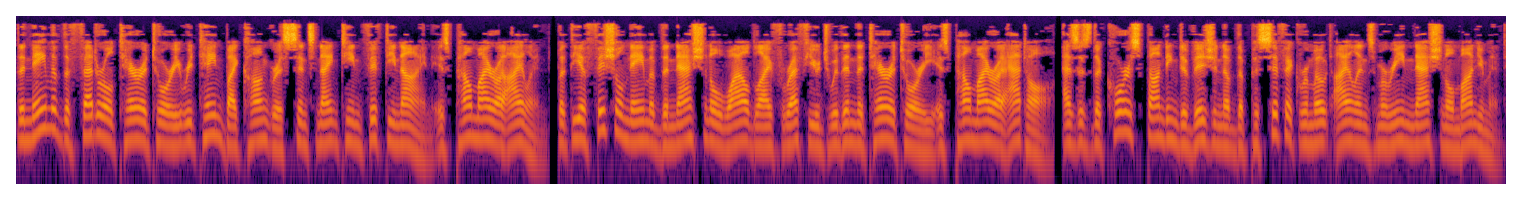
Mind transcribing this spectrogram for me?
The name of the federal territory retained by Congress since 1959 is Palmyra Island, but the official name of the National Wildlife Refuge within the territory is Palmyra Atoll, as is the corresponding division of the Pacific Remote Islands Marine National Monument.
